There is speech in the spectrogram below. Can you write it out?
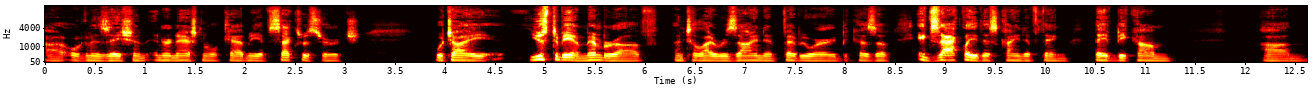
uh, organization, International Academy of Sex Research, which I used to be a member of until I resigned in February because of exactly this kind of thing. They've become um,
